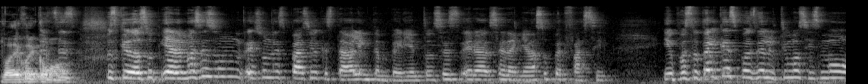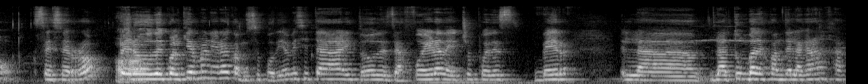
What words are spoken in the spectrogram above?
lo dejo ahí como... Pues quedó y además es un, es un espacio que estaba a la intemperie, entonces era, se dañaba súper fácil. Y pues total que después del último sismo se cerró, Ajá. pero de cualquier manera cuando se podía visitar y todo desde afuera, de hecho puedes ver la, la tumba de Juan de la Granja,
